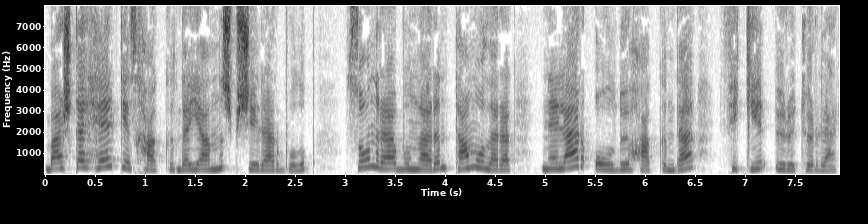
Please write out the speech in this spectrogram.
Başka herkes hakkında yanlış bir şeyler bulup sonra bunların tam olarak neler olduğu hakkında fikir yürütürler.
